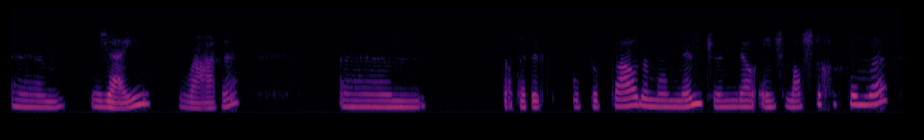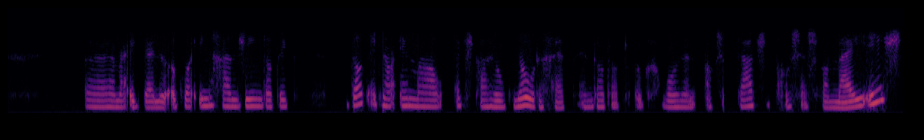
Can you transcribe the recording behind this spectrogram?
um, zijn, waren. dat heb ik op bepaalde momenten wel eens lastig gevonden. Uh, maar ik ben nu ook wel in gaan zien dat ik dat ik nou eenmaal extra hulp nodig heb. En dat dat ook gewoon een acceptatieproces van mij is.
